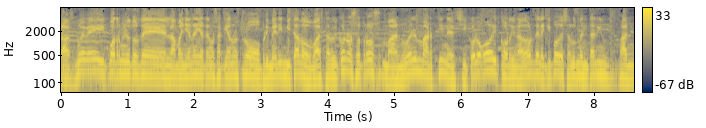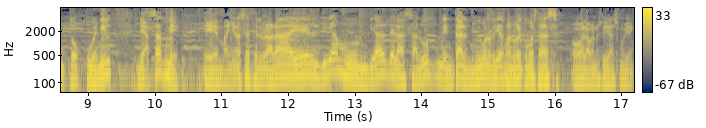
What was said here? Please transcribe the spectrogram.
Las 9 y 4 minutos de la mañana ya tenemos aquí a nuestro primer invitado. Va a estar hoy con nosotros Manuel Martínez, psicólogo y coordinador del equipo de salud mental infanto-juvenil de ASADME. Eh, mañana se celebrará el Día Mundial de la Salud Mental. Muy buenos días, Manuel, ¿cómo estás? Hola, buenos días, muy bien.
